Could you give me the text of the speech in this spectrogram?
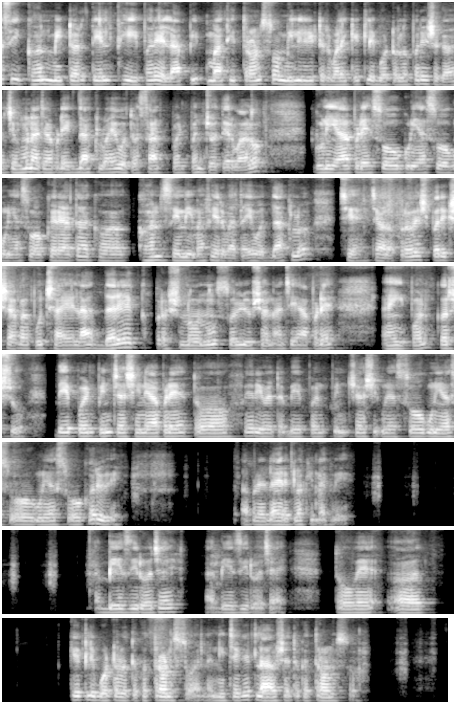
એસી ઘન મીટર તેલથી ભરેલા પીપમાંથી ત્રણસો મિલીલીટર વાળી કેટલી બોટલો ભરી શકાય? છે હમણાં જ આપણે એક દાખલો આવ્યો હતો, સાત પોઈન્ટ પંચોતેર વાળો. ગુણ્યા આપણે સો ગુણ્યા સો ગુણ્યા સો કર્યા હતા ઘન સેમીમાં ફેરવાતા એવો દાખલો છે. ચાલો, પ્રવેશ પરીક્ષામાં પૂછાયેલા દરેક પ્રશ્નોનું સોલ્યુશન આજે આપણે અહીં પણ કરશું. બે પોઈન્ટ પંચ્યાસીને આપણે તો ફેરવી હોય તો બે પોઈન્ટ પંચ્યાસી ગુણ્યા સો ગુણ્યા સો ગુણ્યા સો કરવી. આપણે ડાયરેક્ટ લખી નાખવી. બે ઝીરો જાય. બે ઝીરો જાય. તો હવે કેટલી બોટલો તો કે ત્રણસો એટલે નીચે કેટલા આવશે તો કે ત્રણસો?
